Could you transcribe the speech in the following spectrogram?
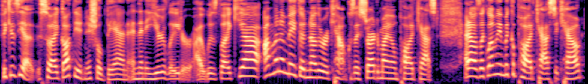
Because, yeah, so I got the initial ban. And then a year later, I was like, yeah, I'm going to make another account because I started my own podcast. And I was like, let me make a podcast account.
